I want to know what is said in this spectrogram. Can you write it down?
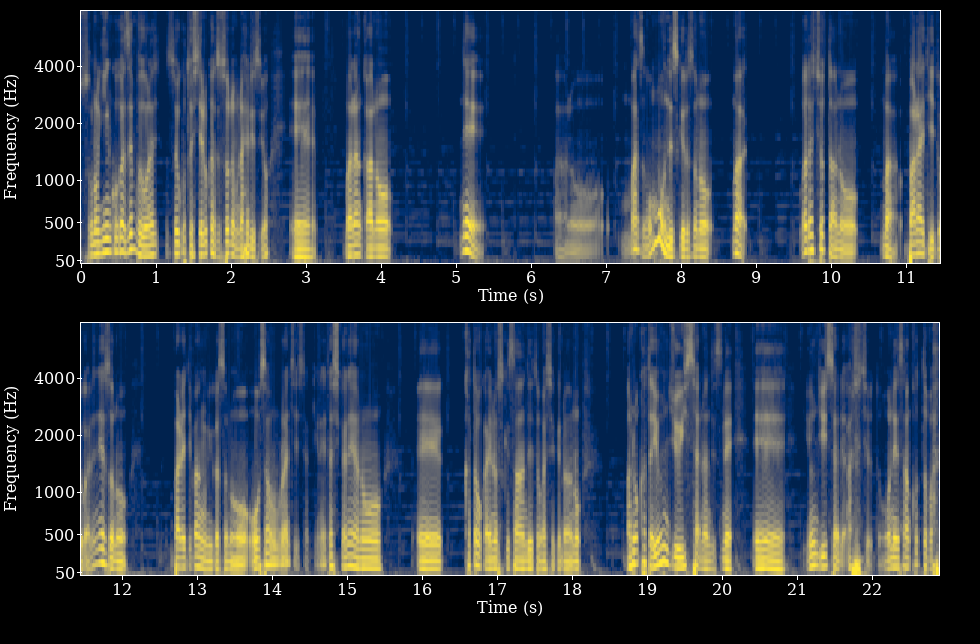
その銀行が全部同じそういうことしてるかってそうでもないですよ。えー、まあなんかあの、ねえ、あの、まず思うんですけど、その、まあ、私ちょっとあの、まあ、バラエティとかでね、その、バラエティ番組がその、王様のブランチでしたっけね、確かね、あの、えー、片岡猪之助さん出てましたけど、あの、あの方41歳なんですね。えー、41歳で、あの、ちょっとお姉さん言葉、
